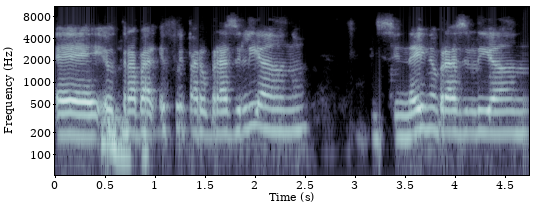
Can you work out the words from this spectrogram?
é, eu, uhum. trabalhei, eu fui para o Brasiliano, ensinei no Brasiliano,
